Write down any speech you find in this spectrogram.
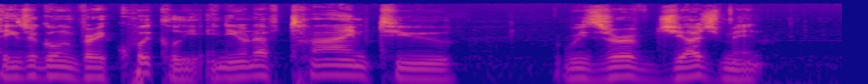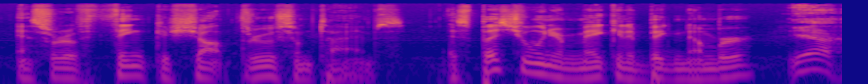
things are going very quickly, and you don't have time to reserve judgment and sort of think a shot through sometimes, especially when you're making a big number. Yeah.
